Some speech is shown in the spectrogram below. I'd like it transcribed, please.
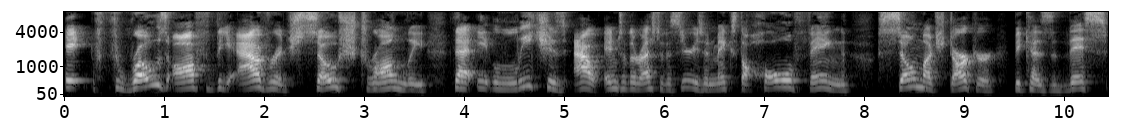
it throws off the average so strongly that it leaches out into the rest of the series and makes the whole thing so much darker because this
